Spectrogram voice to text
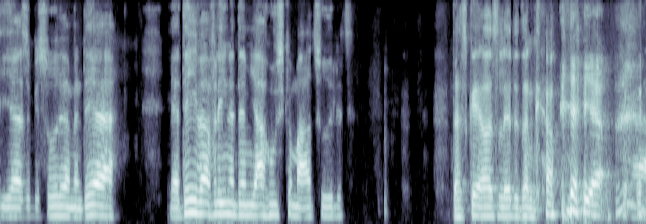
i jeres episode der, men det er, ja, det er i hvert fald en af dem, jeg husker meget tydeligt. Der sker også lidt i den kamp. ja. Ja,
